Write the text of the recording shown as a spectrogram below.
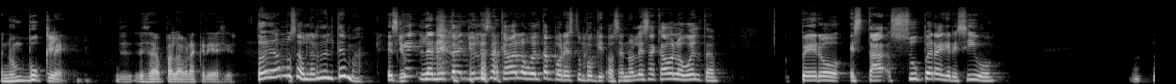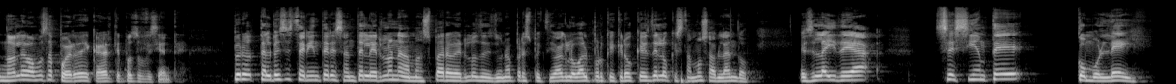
En un bucle. Esa palabra quería decir. Todavía vamos a hablar del tema. Es que la neta, yo le sacaba la vuelta por esto un poquito. O sea, no le sacaba la vuelta, pero está súper agresivo. No le vamos a poder dedicar el tiempo suficiente. Pero tal vez estaría interesante leerlo nada más para verlo desde una perspectiva global, porque creo que es de lo que estamos hablando. Es la idea, se siente como ley,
